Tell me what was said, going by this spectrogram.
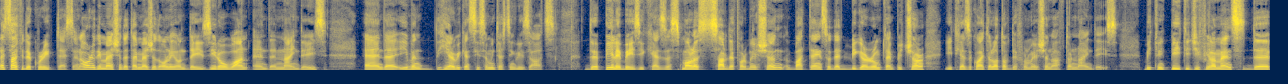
Let's start with the creep test, and I already mentioned that I measured only on day 0, 1 and uh, 9 days, and uh, even here we can see some interesting results. The PLA Basic has the smallest SAR deformation, but thanks to that bigger room temperature, it has quite a lot of deformation after 9 days. Between PETG filaments, the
